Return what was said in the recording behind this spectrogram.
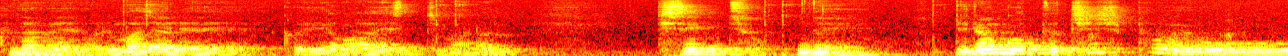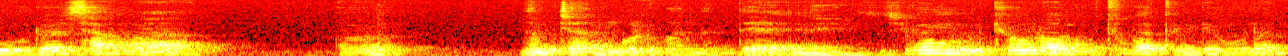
그다음에 얼마 전에 그 영화 했지만은 기생충 네. 이런 것도 70%를 상하 어, 넘지 않은 걸로 봤는데 네. 지금 겨울왕국 2 같은 경우는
